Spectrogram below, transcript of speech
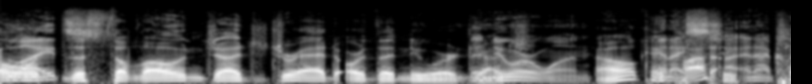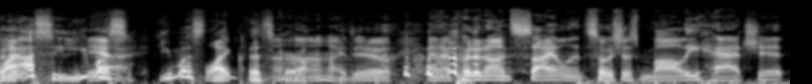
mood lights, the Stallone Judge Dredd, or the newer the Judge? newer one. Oh, okay, And I classy. s- and I put it- classy. you yeah. must you must like this girl. Uh-huh, I do. And I put it on silent, so it's just Molly Hatchet,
